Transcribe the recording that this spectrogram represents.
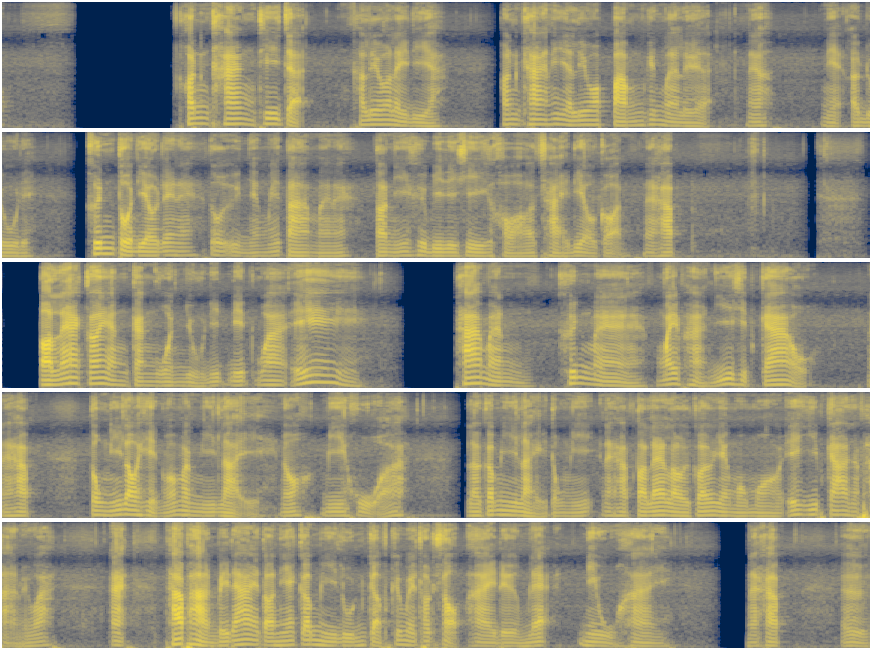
ค่อนข้างที่จะเขาเรียกว่าอะไรดีอะค่อนข้างที่จะเรียกว่าปั๊มขึ้นมาเลยอะนะเนี่ยเราดูดิขึ้นตัวเดียวได้นะ ตัวอื่นยังไม่ตามมานะ ตอนนี้คือ BTC ขอฉายเดี่ยวก่อนนะครับ ตอนแรกก็ยังกังวลอยู่นิดๆว่า เอ๊ะถ้ามัน ขึ้นมาไม่ผ่าน 29 นะครับ ตรงนี้เราเห็นว่ามันมีไหลเนาะ มีหัว แล้วก็มีไหลตรงนี้นะครับ ตอนแรกเราก็ยังมองๆ เอ๊ะ29จะผ่านไหมวะ อะ ถ้าผ่านไปได้ตอนนี้ก็มีลุ้นกลับขึ้นไปทดสอบไฮเดิมและนิวไฮนะครับ เออ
